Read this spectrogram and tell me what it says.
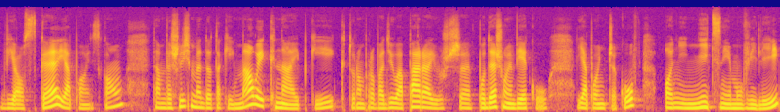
wioskę japońską, tam weszliśmy do takiej małej knajpki, którą prowadziła para już w podeszłym wieku Japończyków. Oni nic nie mówili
